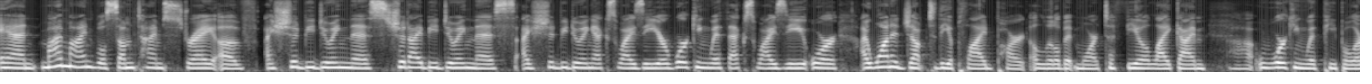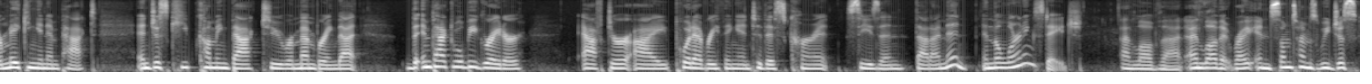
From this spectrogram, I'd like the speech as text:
And my mind will sometimes stray of I should be doing this, should I be doing this? I should be doing XYZ or working with XYZ or I want to jump to the applied part a little bit more to feel like I'm uh, working with people or making an impact and just keep coming back to remembering that the impact will be greater after I put everything into this current season that I'm in in the learning stage. I love that. I love it, right? And sometimes we just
